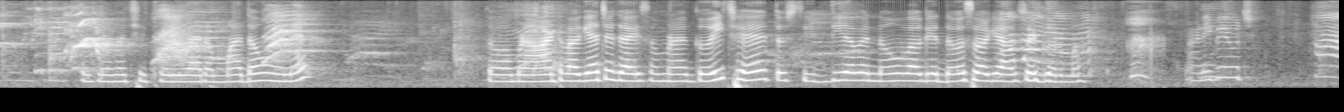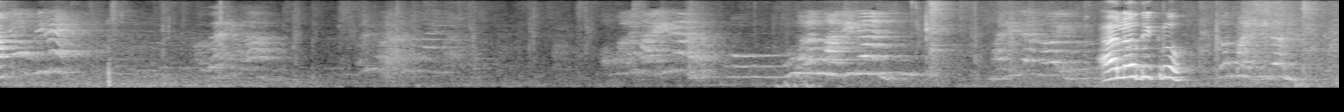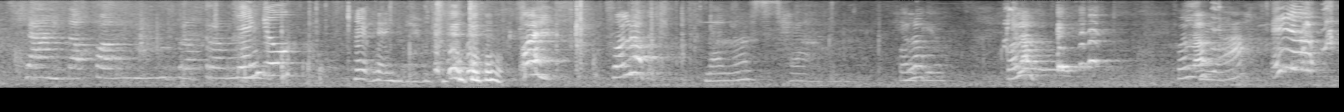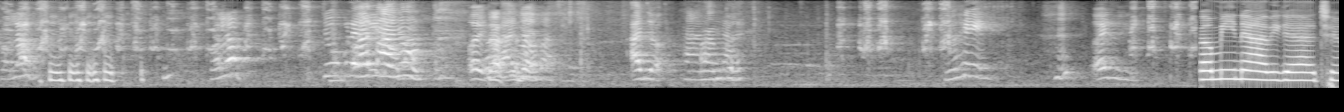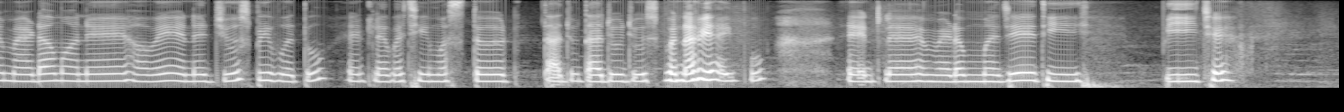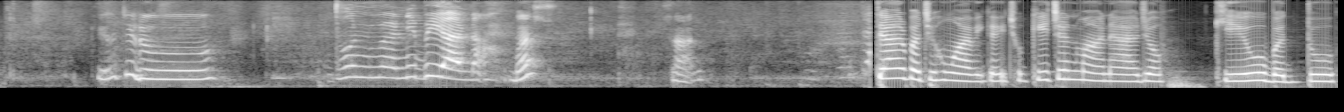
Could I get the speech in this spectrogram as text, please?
એટલે પછી થોડી વાર રમવા દઉં એને. તો હમણાં આઠ વાગ્યા છે ગાઈસ હમણાં ગઈ છે તો સીધી હવે નવ વાગે દસ વાગે આવશે ઘરમાં. પાણી પીવું છે? હાલો દીકરો. થેન્ક યુ ઓય ફોલો મેનર્સ છે follow follow follow follow follow ચૂપ રહે માનુ ઓય આજો આજો આમ કર રૂહી ઓય રૂહી રમીને આવી ગયા છે મેડમ અને હવે એને જ્યુસ પીવું હતું. એટલે પછી મસ્ત તાજું તાજું જ્યુસ બનાવી આપ્યું. એટલે મેડમ મજેથી પી છે. કેવું બસ? સારું. ત્યાર પછી હું આવી ગઈ છું કિચનમાં અને આ જો કેવું બધું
